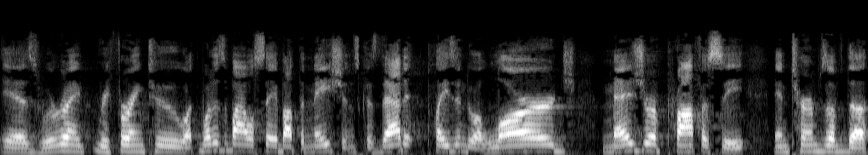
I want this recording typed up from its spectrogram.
is we're going to referring to what, what does the Bible say about the nations because that plays into a large measure of prophecy in terms of the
